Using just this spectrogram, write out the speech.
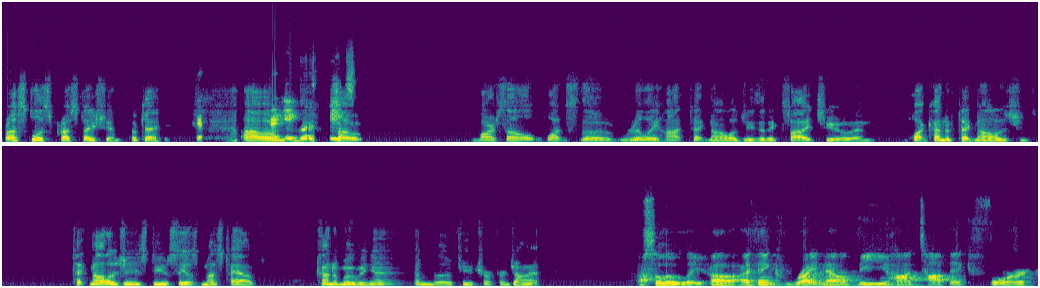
crustless crustacean. Okay. Yeah. Um, and eggless So, Marcel, what's the really hot technology that excites you, and what kind of technology technologies do you see as must-have, kind of moving in, in the future for Giant? Absolutely. Uh, I think right now the hot topic for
